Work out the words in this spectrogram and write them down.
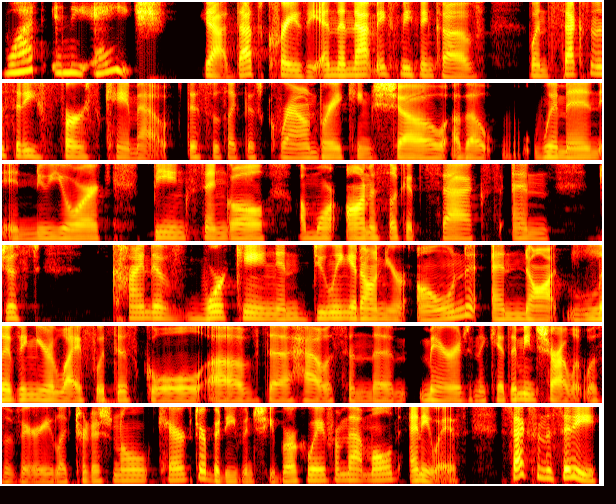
what in the age? Yeah, that's crazy. And then that makes me think of when Sex and the City first came out. This was like this groundbreaking show about women in New York being single, a more honest look at sex, and just kind of working and doing it on your own and not living your life with this goal of the house and the marriage and the kids. I mean, Charlotte was a very like traditional character, but even she broke away from that mold. Anyways, Sex and the City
